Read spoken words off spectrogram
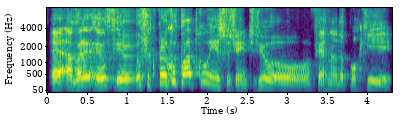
É, agora, eu, eu fico preocupado com isso, gente, viu, Fernanda? Porque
